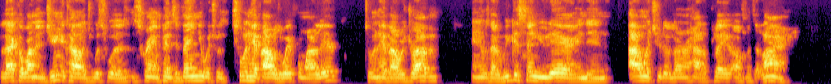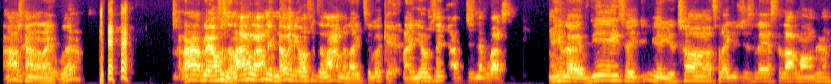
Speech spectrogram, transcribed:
Lackawanna Junior College, which was in Scranton, Pennsylvania, which was two and a half hours away from where I lived, two and a half hours driving. And it was like, we could send you there, and then I want you to learn how to play offensive line. I was kind of like, well, I play offensive line. I don't even know any offensive linemen like to look at. Like, you know what I'm saying? I just never watched and he was like, yeah, he said, you know, you're tall. I feel like you just last a lot longer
